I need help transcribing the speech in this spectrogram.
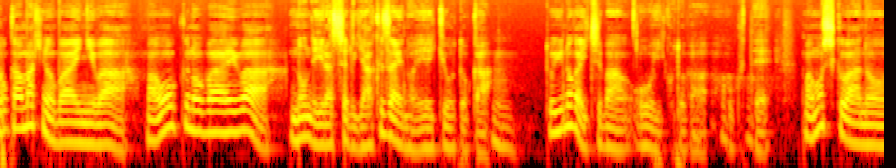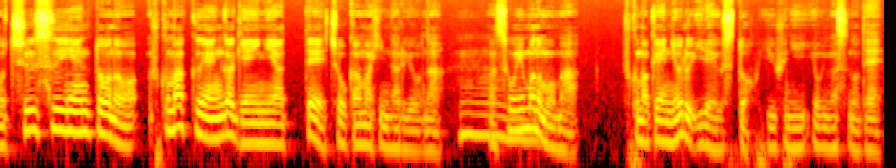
腸管麻痺の場合には、まあ、多くの場合は飲んでいらっしゃる薬剤の影響とか、うん、というのが一番多いことが多くて、まあ、もしくはあの中水炎等の腹膜炎が原因にあって腸管麻痺になるような、まあ、そういうものもまあ腹膜炎によるイレウスというふうに呼びますので、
